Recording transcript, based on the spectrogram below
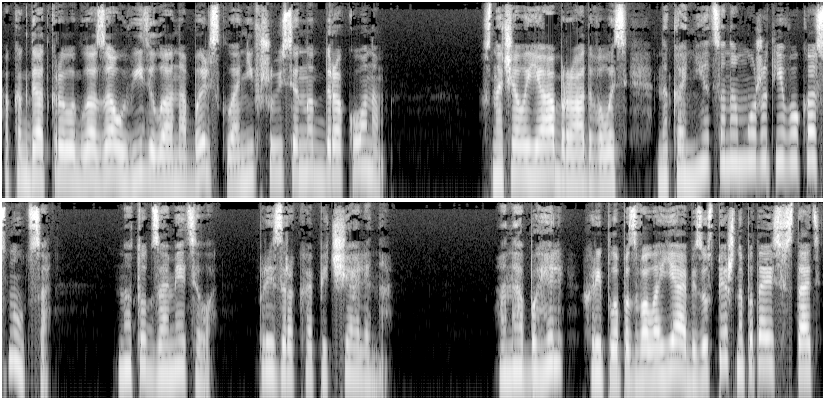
а когда открыла глаза, увидела Аннабель, склонившуюся над драконом. Сначала я обрадовалась. Наконец она может его коснуться. Но тут заметила. Призрак опечалена. «Аннабель!» — хрипло позвала я, безуспешно пытаясь встать.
